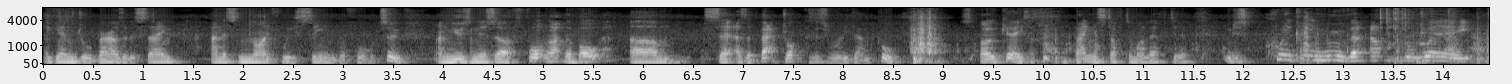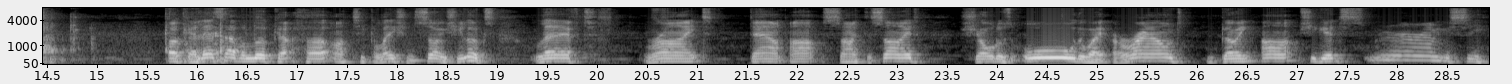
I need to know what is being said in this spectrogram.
Again, draw barrels are the same, and this knife we've seen before too. I'm using this uh, Fortnite the Vault um, set as a backdrop because it's really damn cool. Okay, so I keep banging stuff to my left here. Me just quickly move that out of the way. Okay, let's have a look at her articulation. So she looks left, right, down, up, side to side, shoulders all the way around, going up she gets uh, let me see.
